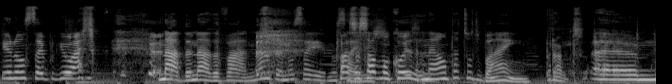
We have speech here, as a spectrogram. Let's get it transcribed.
Eu não sei, porque eu acho que. Nada, nada, vá, nada, não sei. Não sei, alguma coisa? Não, está tudo bem. Pronto. hum,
